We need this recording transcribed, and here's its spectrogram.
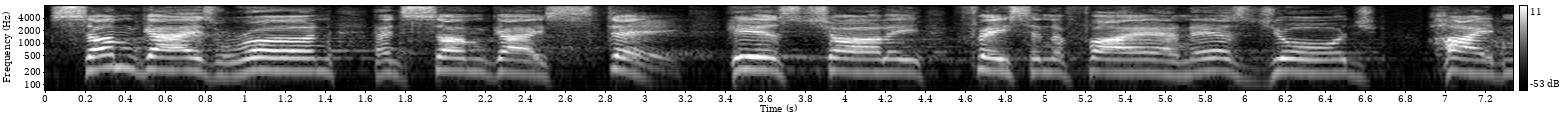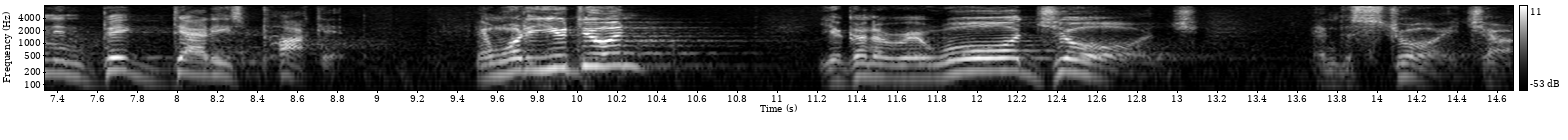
some guys run and some guys stay. Here's Charlie facing the fire, and there's George hiding in Big Daddy's pocket. And what are you doing? You're gonna reward George and destroy Charlie.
